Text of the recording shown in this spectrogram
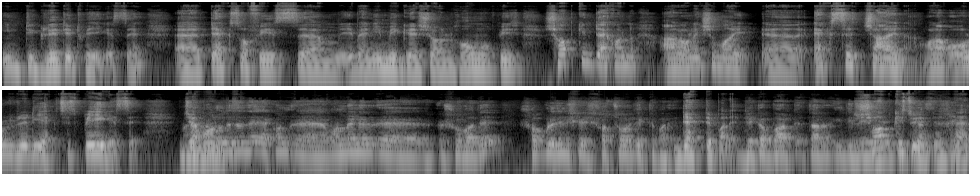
ইন্টিগ্রেটেড হয়ে গেছে। Tax office even immigration home office সব কিন্তু এখন আর অনেক সময় অ্যাক্সেস চায় না। ওরা অলরেডি অ্যাক্সেস পেয়ে গেছে। যেমন যেমন এখন অনলাইনের সুবাদে সবগুলো জিনিসকে স্বচ্ছভাবে দেখতে পারে। দেখতে পারে। ডেট অফ বার্থ তার সব কিছুই আছে, হ্যাঁ।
